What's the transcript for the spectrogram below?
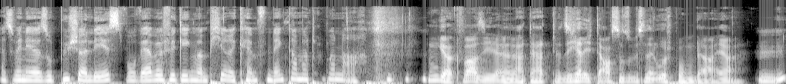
Also wenn ihr so Bücher lest, wo Werwölfe gegen Vampire kämpfen, denkt da mal drüber nach. ja, quasi. Hat, hat sicherlich da auch so ein bisschen den Ursprung da, ja. Mhm.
